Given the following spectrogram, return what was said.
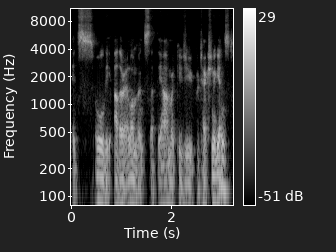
it's all the other elements that the armor gives you protection against.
